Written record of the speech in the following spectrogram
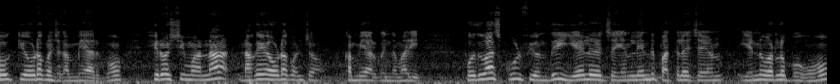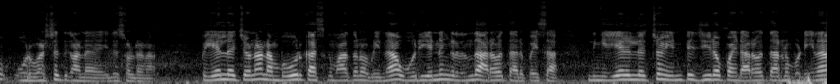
டோக்கியோட கொஞ்சம் கம்மியாக இருக்கும். ஹிரோஷிமானா நகையோட கொஞ்சம் கம்மியாக இருக்கும். இந்த மாதிரி பொதுவாக ஸ்கூல் ஃபீ வந்து ஏழு லட்சம் எண்லேருந்து பத்து லட்சம் எண் எண்ணு வரல போகும். ஒரு வருஷத்துக்கான இதை சொல்கிறேன் நான். இப்போ ஏழு லட்சம்னா நம்ம ஊர் காசுக்கு மாற்றணும் அப்படின்னா ஒரு எண்ணுங்கிறது வந்து அறுபத்தாறு பைசா. நீங்கள் ஏழு லட்சம் இன்ட்டு ஜீரோ பாயிண்ட் அறுபத்தாறுனு போட்டிங்கன்னா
